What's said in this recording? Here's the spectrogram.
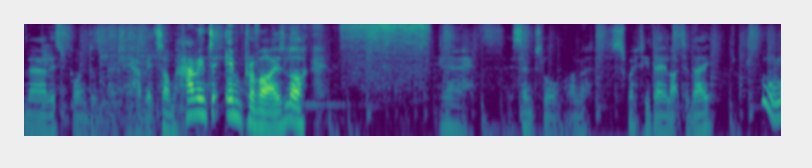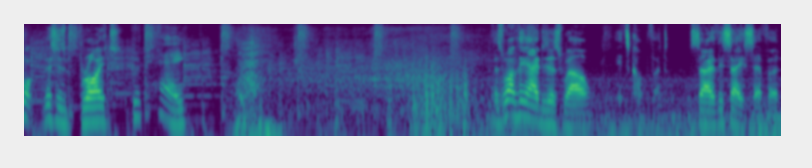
Now this one doesn't actually have it, so I'm having to improvise. Look, yeah, essential on a sweaty day like today. Oh, look, this is bright bouquet. There's one thing did as well, it's comfort. So this A7,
